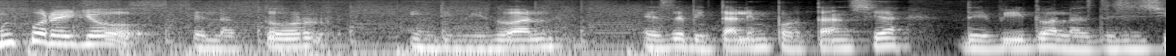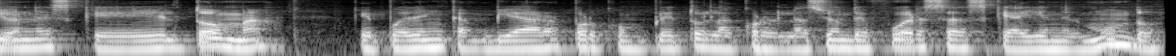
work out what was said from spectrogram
Muy por ello, el actor individual es de vital importancia debido a las decisiones que él toma que pueden cambiar por completo la correlación de fuerzas que hay en el mundo.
